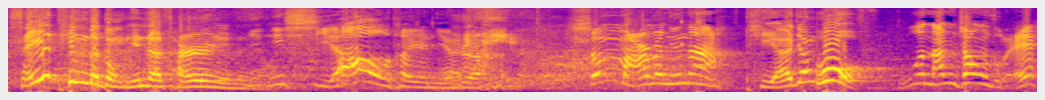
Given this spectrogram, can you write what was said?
谁听得懂您这词儿？你这你你写 out 呀，您是什么买卖？您呐，铁匠铺多难张嘴。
